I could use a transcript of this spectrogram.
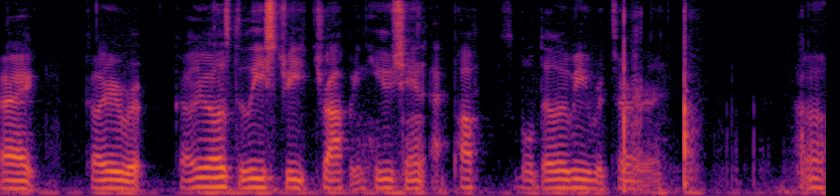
Alright, Cody, Cody Rhodes to Lee Street dropping huge hint at possible WWE return. Oh.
